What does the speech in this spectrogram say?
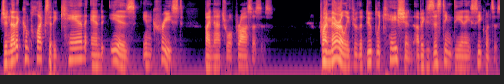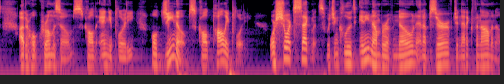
Genetic complexity can and is increased by natural processes, primarily through the duplication of existing DNA sequences, either whole chromosomes, called aneuploidy, whole genomes, called polyploidy, or short segments, which includes any number of known and observed genetic phenomena,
